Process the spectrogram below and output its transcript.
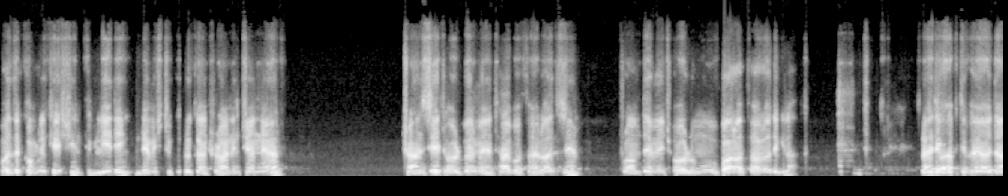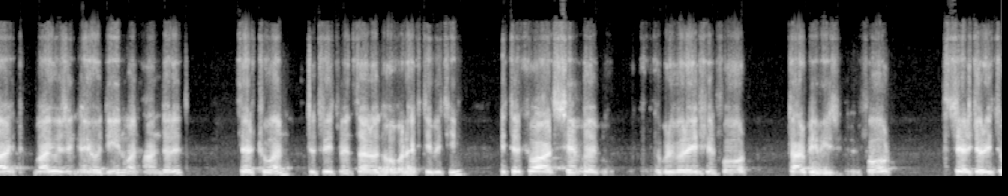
With the complication, bleeding, damage to recurrent renin nerve, transient or permanent hypothyroidism from damage or removed parathyroid gland. Radioactive iodide by using iodine 131 to treatment thyroid overactivity. It requires simple preparation for carbimazole for surgery to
